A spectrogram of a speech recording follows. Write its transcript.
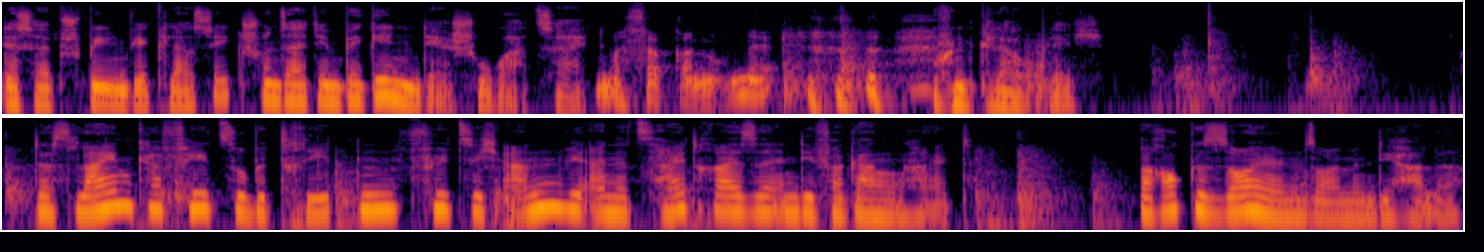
Deshalb spielen wir Klassik schon seit dem Beginn der Showa-Zeit. Unglaublich. Das Laiencafé zu betreten, fühlt sich an wie eine Zeitreise in die Vergangenheit. Barocke Säulen säumen die Halle.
